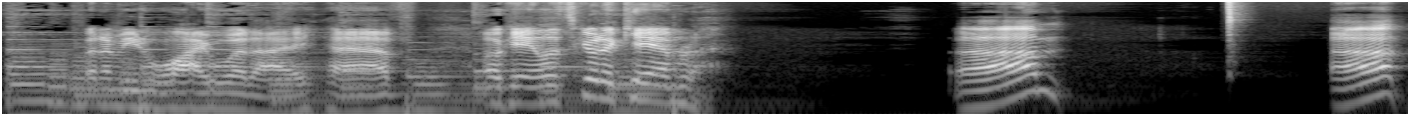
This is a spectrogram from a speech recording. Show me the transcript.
But I mean, why would I have? Okay, let's go to camera. Um. Up.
